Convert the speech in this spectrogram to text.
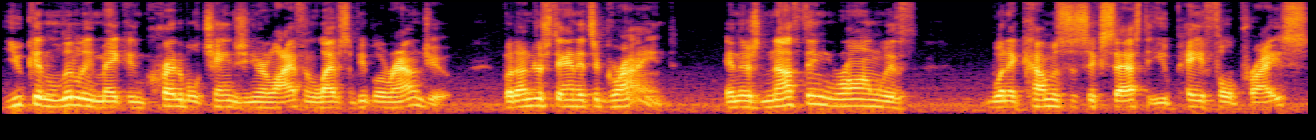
you can literally make incredible change in your life and the lives of people around you. But understand it's a grind. And there's nothing wrong with when it comes to success that you pay full price,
